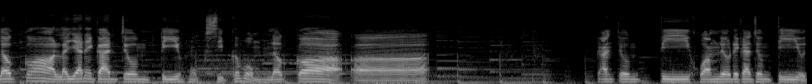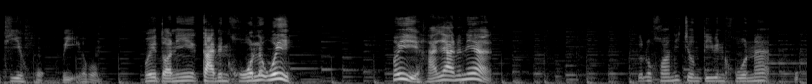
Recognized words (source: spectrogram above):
แล้วก็ระยะในการโจมตี 60 ครับผม แล้วก็เอ่อการโจมตีความเร็วในการโจมตีอยู่ที่ 6 วิครับผม เฮ้ย ตอนนี้กลายเป็นโคนแล้วเว้ย เฮ้ย หายากนะเนี่ย ตัวละครที่โจมตีเป็นโคนนะ โอ้โห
